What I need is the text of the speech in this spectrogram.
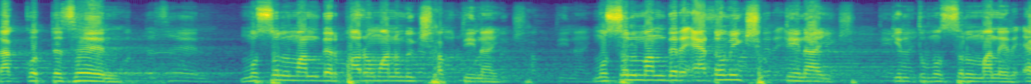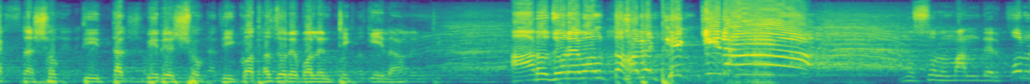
রাগ করতেছেন? মুসলমানদের পারমাণবিক শক্তি নাই। মুসলমানদের অ্যাটমিক শক্তি নাই, কিন্তু মুসলমানের একটা শক্তি, তাকবীরের শক্তি। কথা জোরে বলেন ঠিক কি না আরও জোরে বলতে হবে ঠিক কি না মুসলমানদের কোনো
